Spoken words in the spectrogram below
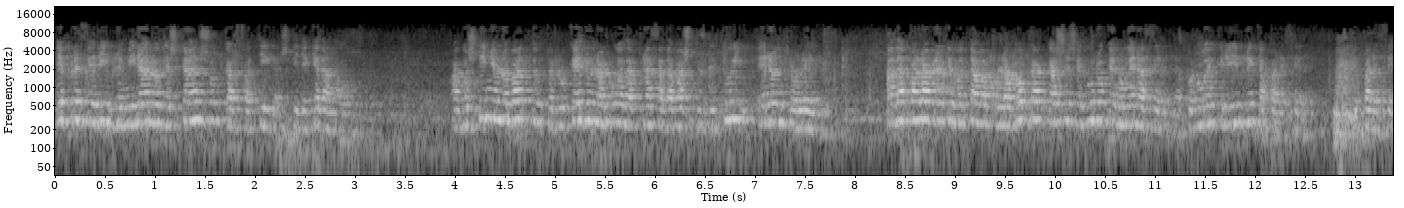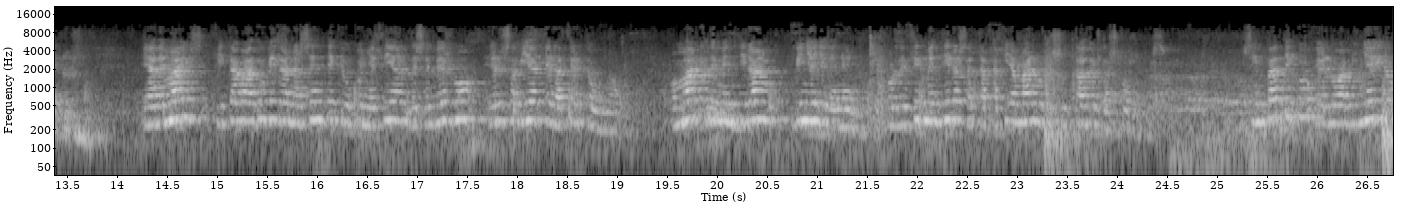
É preferible mirar o descanso que as fatigas que lle quedan ao Agostinho Lobato, perruqueiro na rúa da Plaza da Bastos de Tui, era un troleiro. Cada palabra que botaba pola boca case seguro que non era certa, por moi creíble que aparecer, que parecera. E ademais, ficaba a dúbida na xente que o coñecía de mesmo, el sabía que era certo ou non. O mal de mentirán viñalle de neno, e por decir mentiras ata facía mal os resultados das contas. Simpático e lo amiñeiro,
